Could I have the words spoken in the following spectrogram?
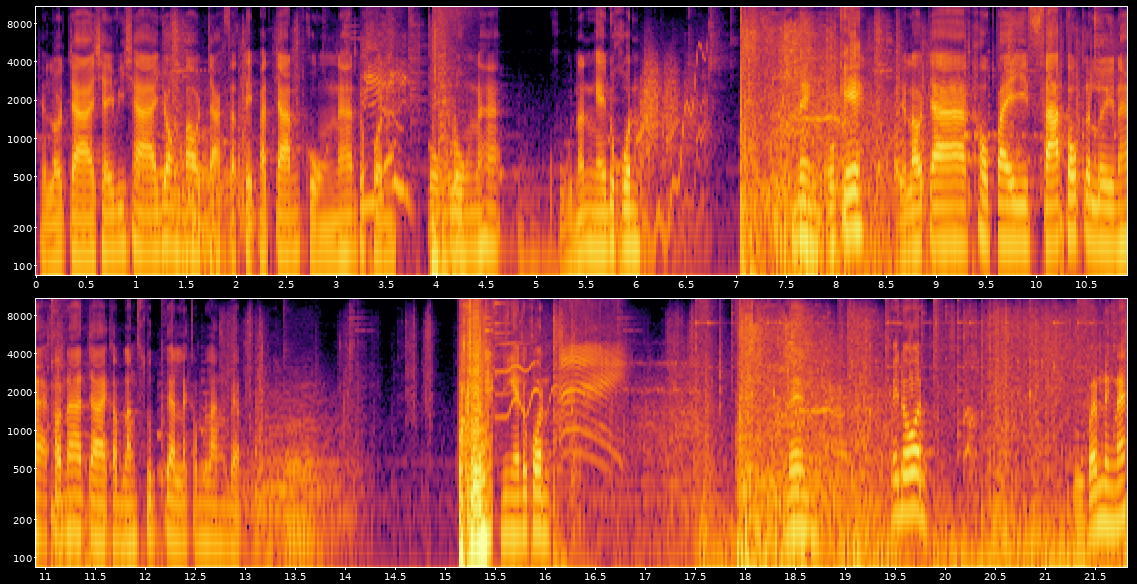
เดี๋ยวเราจะใช้วิชาย่องเบาจากสเต็ปอาจารย์กงนะฮะทุกคนกงลงนะฮะ โหนั่นไงทุกคนหนึ่งโอเค เดี๋ยวเราจะเข้าไปซาร์เขากันเลยนะฮะเขาน่าจะกำลังซุปเพื่อนและกำลังแบบโอเคนี่ไงทุกคนหนึ่งไม่โดนดูแป๊บหนึ่งนะ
